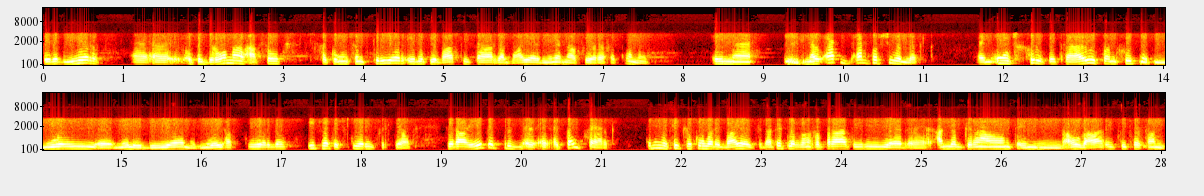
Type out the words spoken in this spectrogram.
het dit meer uh, uh, op die drome afsoek gekonsentreer en op die basgitaar wat baie meer na vore gekom het. En uh, nou ek ek persoonlik en ons groep het gehou van goed met mooi uh, melodieë, met mooi akkoorde, iets wat 'n storie vertel. So daar het 'n tydperk in die musiek gekom waar dit baie dat het hulle van gepraat hierdie uh, underground en al daardie tipe van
